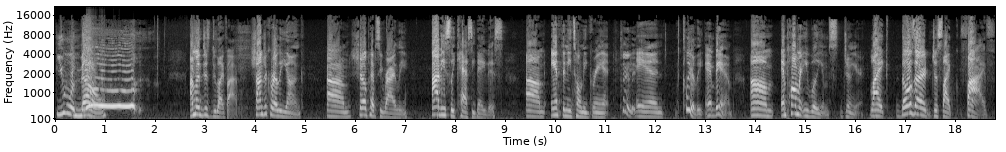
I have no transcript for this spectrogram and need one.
you will know. I'm gonna just do like five. Chandra Currelley Young, um, Cheryl Pepsi Riley, obviously Cassie Davis, um, Anthony Tony Grant, clearly, and clearly, and Bam, um, and Palmer E. Williams Jr. Like those are just like five.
